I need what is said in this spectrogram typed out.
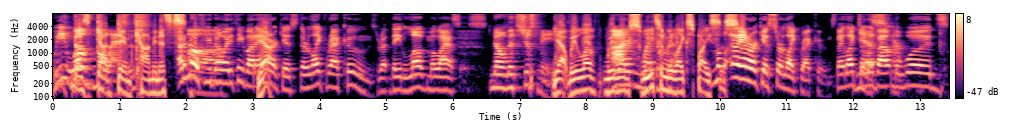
we those love goddamn molasses. communists. I don't know if you Uh, know anything about yeah. anarchists. They're like raccoons. They love molasses. No, that's just me. Yeah, we love we I'm love like sweets a and we like Mal- spices. anarchists are like raccoons. They like to Yes. live out in the woods,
